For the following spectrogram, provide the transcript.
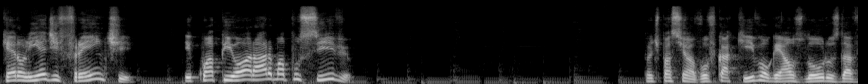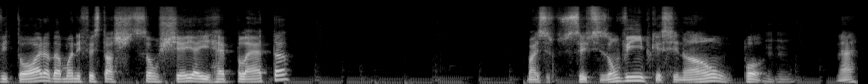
Que eram linha de frente e com a pior arma possível. Então, tipo assim, ó, vou ficar aqui, vou ganhar os louros da vitória, da manifestação cheia e repleta. Mas vocês precisam vir, porque senão, pô, Uhum. né?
